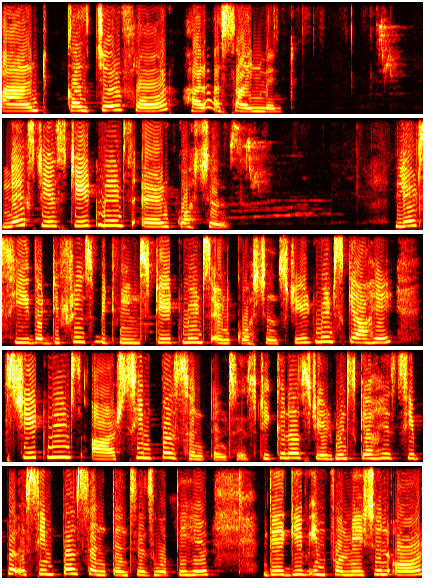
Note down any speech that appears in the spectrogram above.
and culture for her assignment. Next is statements and questions. Let's see the difference between statements and questions. Statements क्या है Statements are simple sentences. ठीक है ना Statements क्या है simple sentences होते हैं They give information or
